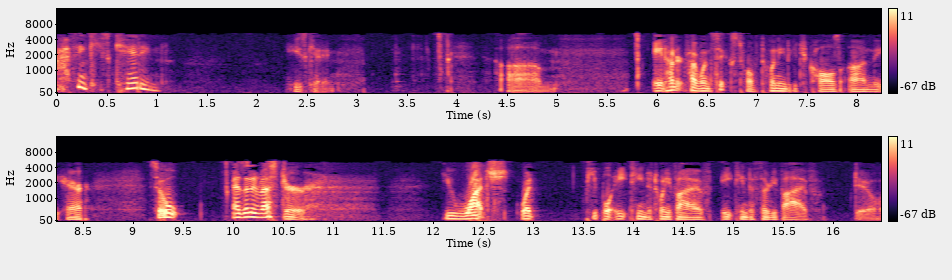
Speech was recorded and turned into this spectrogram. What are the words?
I think he's kidding. He's kidding. Um, 800 516 1220 to get your calls on the air. So, as an investor, you watch what people 18 to 25, 18 to 35 do.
